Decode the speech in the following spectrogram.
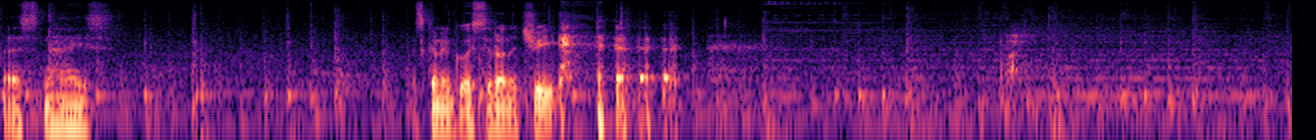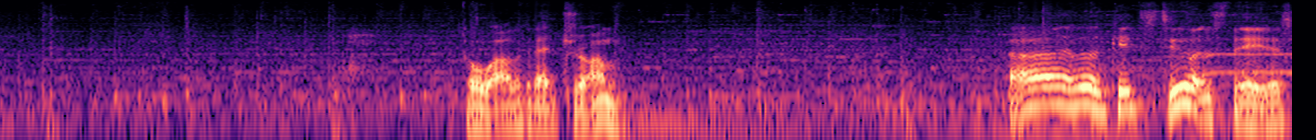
That's nice gonna go sit on the tree. oh wow, look at that drum. Oh, little kids too on stage, that's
